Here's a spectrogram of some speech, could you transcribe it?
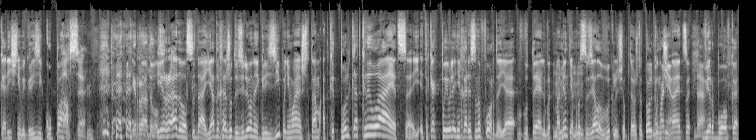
коричневой грязи купался И радовался. и радовался, да, я дохожу до зеленой грязи, понимаю, что там только открывается. Это как появление Харрисона Форда. Я вот реально в этот момент я просто взял и выключил, потому что только Ну, начинается вербовка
